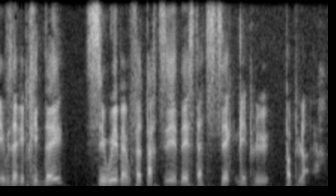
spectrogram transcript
et vous avez pris D? Si oui, ben vous faites partie des statistiques les plus populaires.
